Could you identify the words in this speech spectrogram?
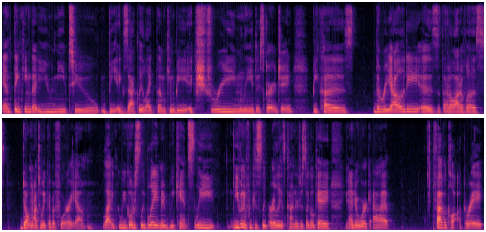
and thinking that you need to be exactly like them can be extremely discouraging because the reality is that a lot of us don't want to wake up at 4 a.m. Like we go to sleep late, maybe we can't sleep. Even if we could sleep early, it's kind of just like, okay, you end your work at five o'clock, right?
